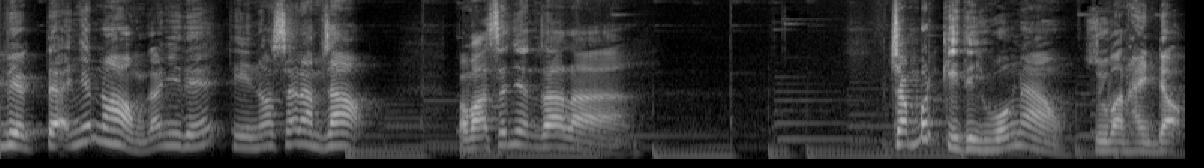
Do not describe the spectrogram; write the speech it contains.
việc tệ nhất nó hỏng ra như thế thì nó sẽ làm sao? Và bạn sẽ nhận ra là trong bất kỳ tình huống nào dù bạn hành động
